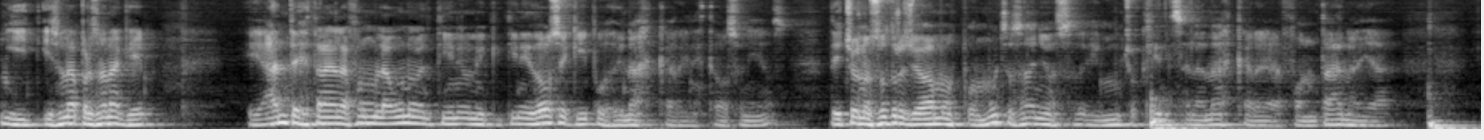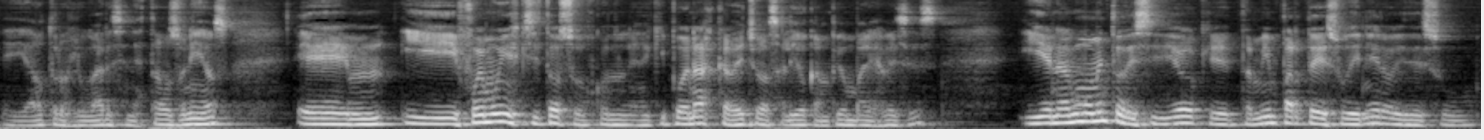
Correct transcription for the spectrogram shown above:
y, es una persona que eh, antes de estar en la Fórmula 1 él tiene, un, tiene dos equipos de NASCAR en Estados Unidos. De hecho, nosotros llevamos por muchos años eh, muchos clientes a la NASCAR, a Fontana y a, y otros lugares en Estados Unidos. Eh, y fue muy exitoso con el equipo de NASCAR, de hecho ha salido campeón varias veces. Y en algún momento decidió que también parte de su dinero y de su,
